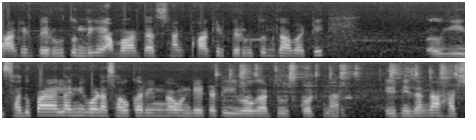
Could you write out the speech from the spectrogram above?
తాకిడి పెరుగుతుంది. అమ్మవారి దర్శనానికి తాకిడి పెరుగుతుంది కాబట్టి ఈ సదుపాయాలన్నీ కూడా సౌకర్యంగా ఉండేటట్టు ఈవో గారు చూసుకుంటున్నారు. ఇది నిజంగా హర్ష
